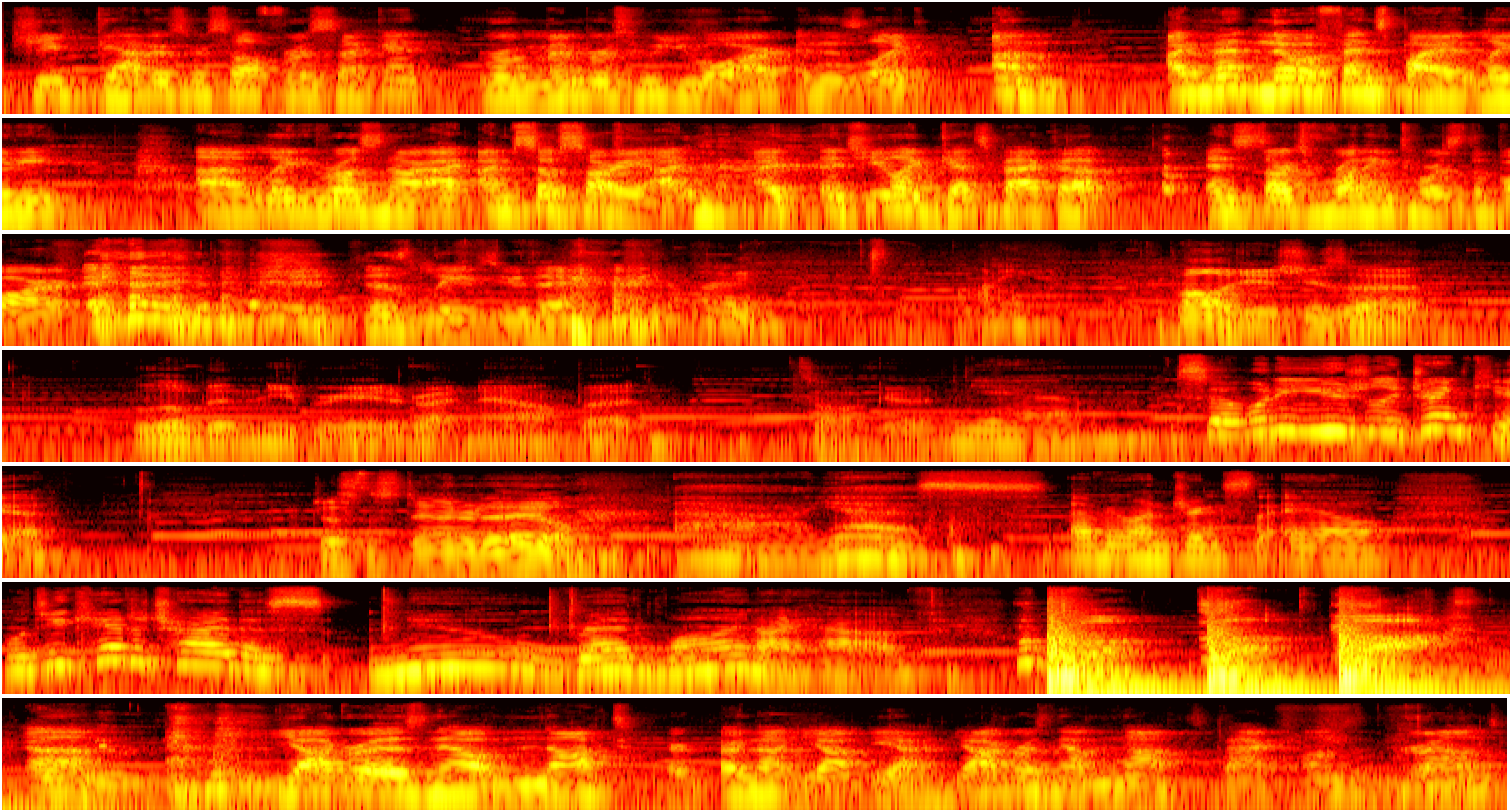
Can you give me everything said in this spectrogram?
she gathers herself for a second, remembers who you are, and is like, um, I meant no offense by it, lady. Uh, Lady Rosnar, I, I'm so sorry. I, I, and she like gets back up and starts running towards the bar. just leaves you there. Bonnie. Apologies, she's a, a little bit inebriated right now, but it's all good. Yeah. So, what do you usually drink here? Just the standard ale. Ah, yes. Everyone drinks the ale. Well, do you care to try this new red wine I have? Um, Yagra is now knocked, or, or not, yeah, Yagra is now knocked back onto the ground,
